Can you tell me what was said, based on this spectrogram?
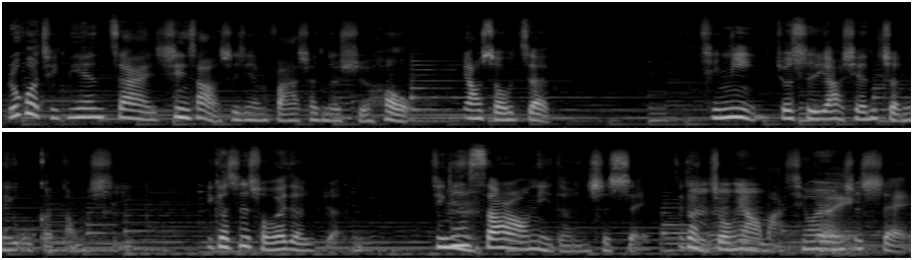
如果今天在性骚扰事件发生的时候要收证，请你就是要先整理五个东西，一个是所谓的人。今天骚扰你的人是谁？嗯、这个很重要嘛？行为人是谁？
